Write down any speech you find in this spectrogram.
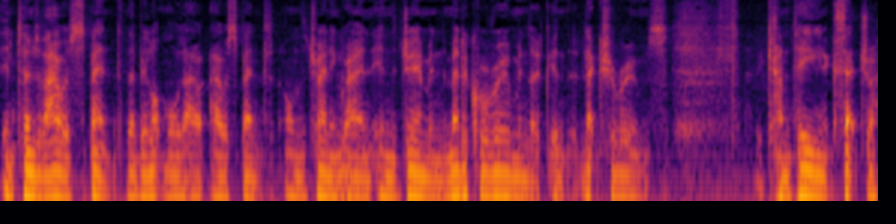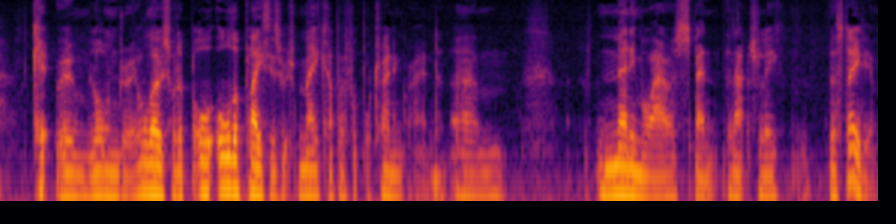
in terms of hours spent, there'd be a lot more hours spent on the training mm. ground, in the gym, in the medical room, in the, in the lecture rooms, canteen, etc., kit room, laundry, all those sort of all, all the places which make up a football training ground. Um, many more hours spent than actually the stadium.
